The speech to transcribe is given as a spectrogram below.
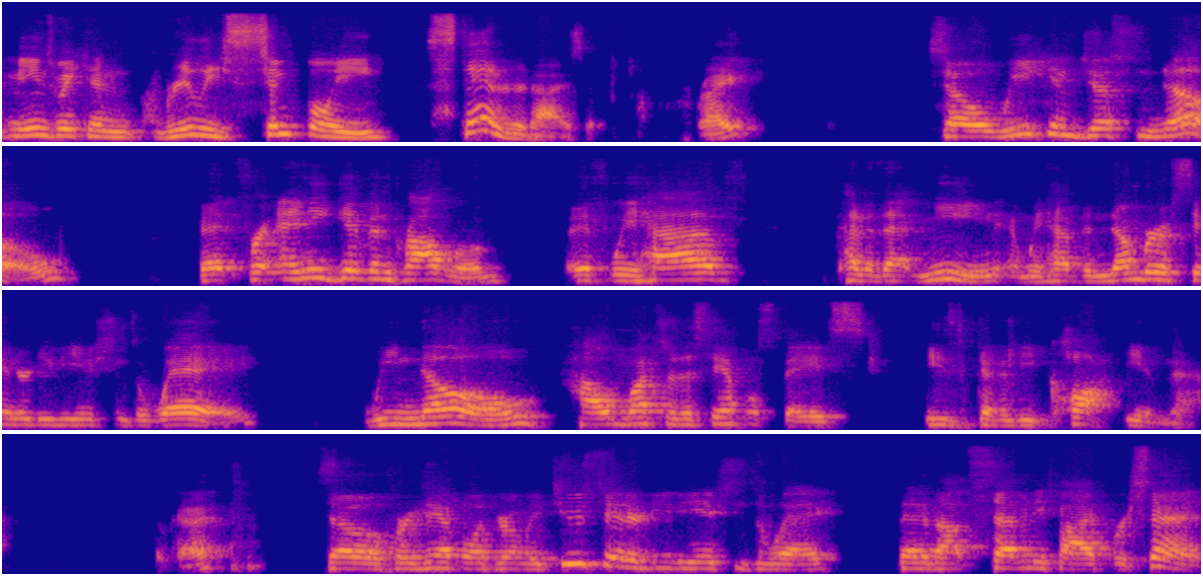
It means we can really simply standardize it, right? So we can just know that for any given problem, if we have kind of that mean and we have the number of standard deviations away, we know how much of the sample space is going to be caught in that. Okay. So for example, if you're only two standard deviations away, then about 75%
